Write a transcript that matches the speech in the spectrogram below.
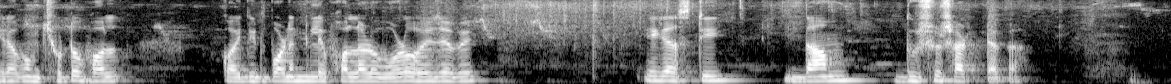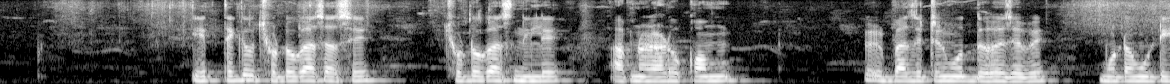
এরকম ছোট ফল কয়েকদিন পরে নিলে ফল আরও বড় হয়ে যাবে। এই গাছটি দাম দুশো ষাট টাকা। এর থেকেও ছোট গাছ আছে, ছোট গাছ নিলে আপনার আরও কম বাজেটের মধ্যে হয়ে যাবে। মোটামুটি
